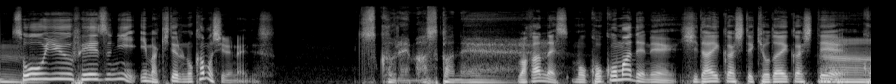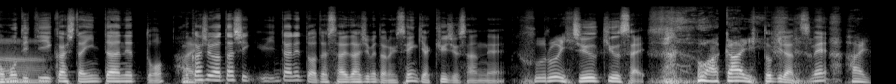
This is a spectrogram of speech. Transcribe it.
うんそういうフェーズに今来てるのかもしれないです作れますかね。わかんないです。もうここまでね、肥大化して巨大化してうん、コモディティ化したインターネット。はい昔私、インターネット私最大始めたのが1993年、古い。19歳 若い。時なんですね。はい。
